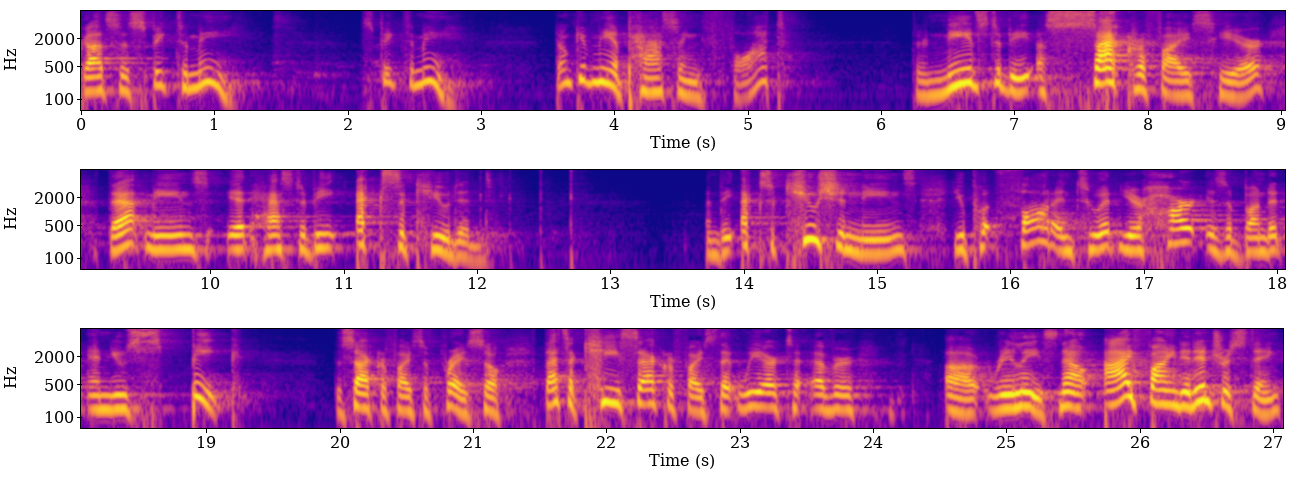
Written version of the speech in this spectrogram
God says, Speak to me. Speak to me. Don't give me a passing thought. There needs to be a sacrifice here. That means it has to be executed. And the execution means you put thought into it, your heart is abundant, and you speak the sacrifice of praise. So that's a key sacrifice that we are to ever uh, release. Now, I find it interesting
